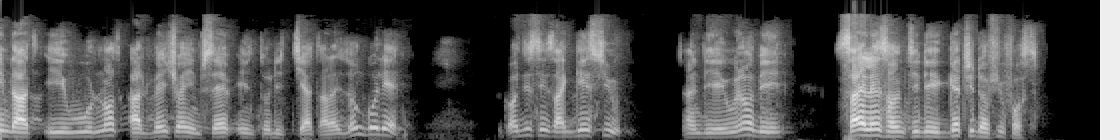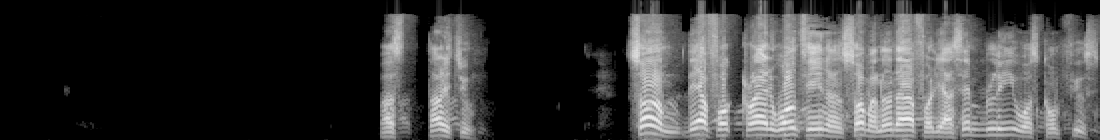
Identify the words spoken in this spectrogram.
him that he would not adventure himself into the theater. Said, Don't go there. Because these things are against you. And they will not be silenced until they get rid of you first. Verse 32. Some therefore cried one thing and some another, for the assembly was confused.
